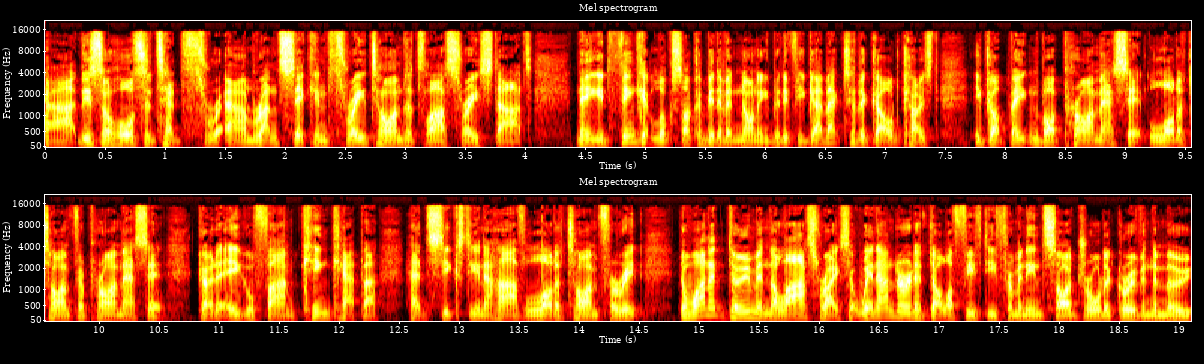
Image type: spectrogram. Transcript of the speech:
Uh, this is a horse that's had th- um, run second three times its last three starts. Now, you'd think it looks like a bit of a nonny, but if you go back to the Gold Coast, it got beaten by Prime Asset. A lot of time for Prime Asset. Go to Eagle Farm. King Kappa had 60 and a half. A lot of time for it. The one at Doomben the last race, it went under at $1.50 from an inside draw to Groove in the Moo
